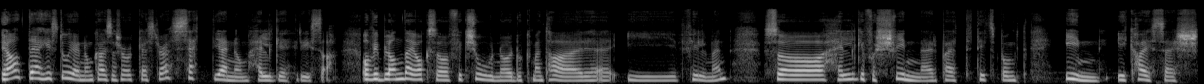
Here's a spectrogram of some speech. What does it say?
Ja, det er historien om Kaizers Orchestra sett gjennom Helge Risa. Og vi blander jo også fiksjon og dokumentar eh, i filmen. Så Helge forsvinner på et tidspunkt inn i Kaizers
